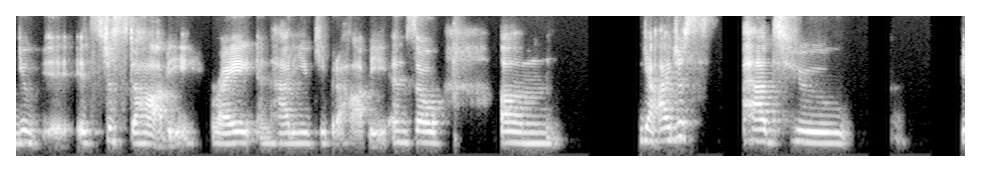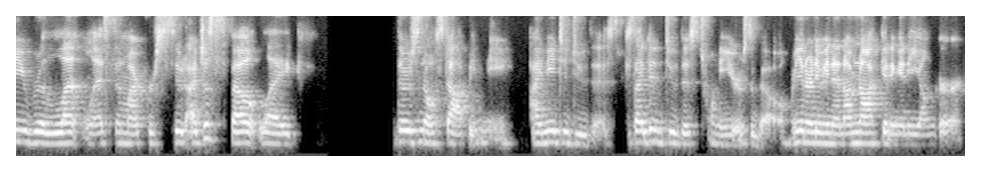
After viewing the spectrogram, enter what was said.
you it's just a hobby, right? And how do you keep it a hobby? And so, um, yeah, I just had to be relentless in my pursuit. I just felt like there's no stopping me. I need to do this because I didn't do this 20 years ago. You know what I mean? And I'm not getting any younger.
